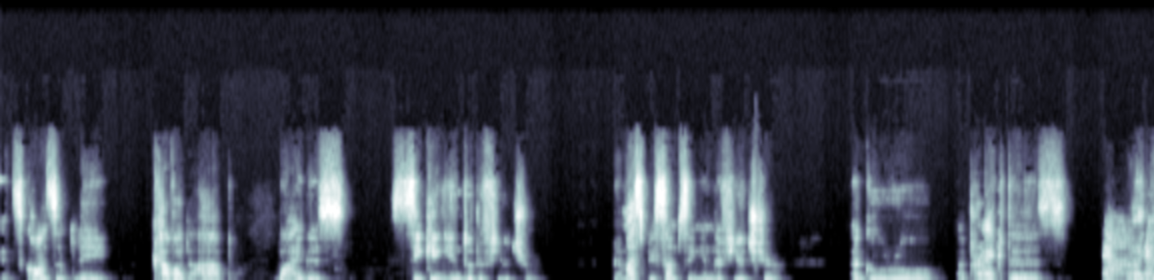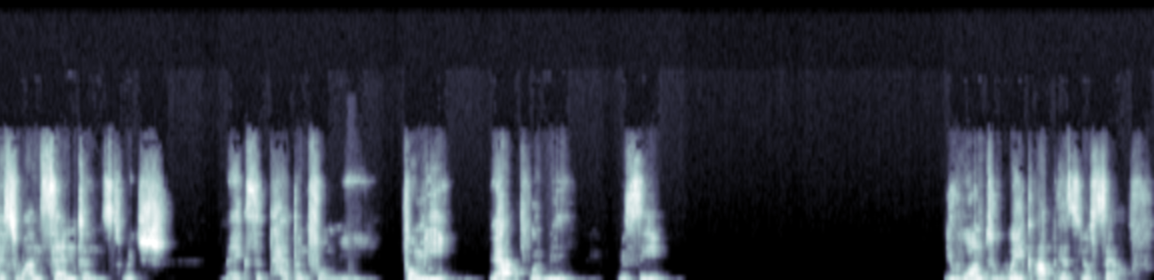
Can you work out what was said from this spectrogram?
It's constantly covered up by this seeking into the future. There must be something in the future, a guru, a practice, like this one sentence which makes it happen for me. For me, yeah, for me. You see, you want to wake up as yourself.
